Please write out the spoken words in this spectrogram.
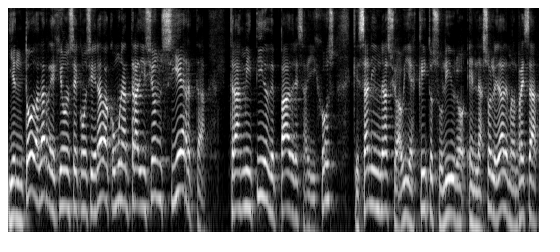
y en toda la región se consideraba como una tradición cierta transmitida de padres a hijos, que San Ignacio había escrito su libro en la soledad de Manresa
